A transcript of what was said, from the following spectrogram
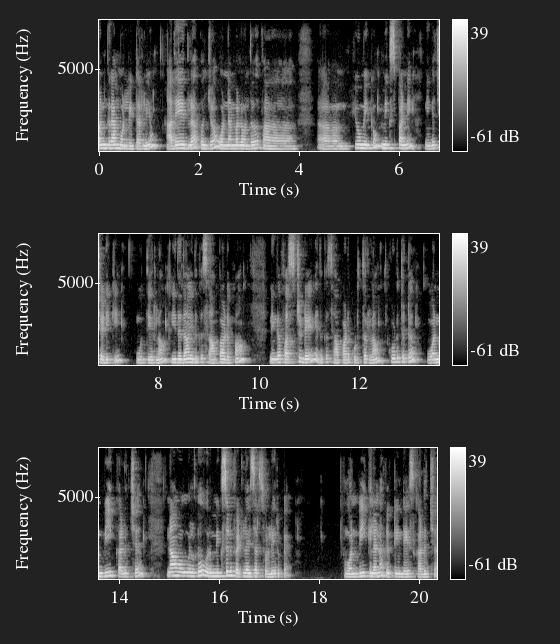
ஒன் கிராம் ஒன் லிட்டர்லேயும் அதே இதில் கொஞ்சம் ஒன் எம்எல் வந்து ஹியூமிக்கும் மிக்ஸ் பண்ணி நீங்கள் செடிக்கு ஊற்றிடலாம் இதுதான் இதுக்கு சாப்பாடுப்பா நீங்கள் ஃபஸ்ட்டு டே இதுக்கு சாப்பாடு கொடுத்துடலாம் கொடுத்துட்டு ஒன் வீக் கழித்து நான் உங்களுக்கு ஒரு மிக்சடு ஃபெர்டிலைசர் சொல்லியிருப்பேன். ஒன் வீக் இல்லைன்னா ஃபிஃப்டீன் டேஸ் கழிச்சு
